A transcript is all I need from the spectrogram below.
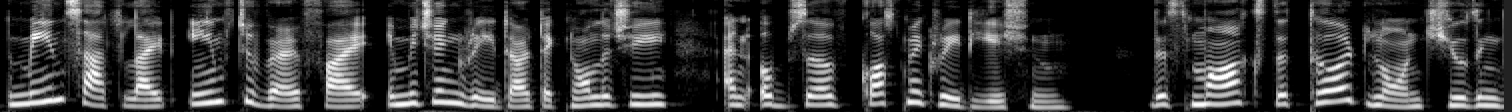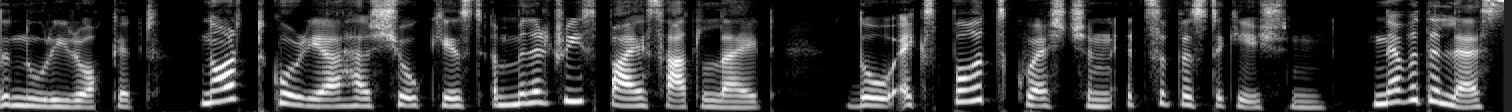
The main satellite aims to verify imaging radar technology and observe cosmic radiation. This marks the third launch using the Nuri rocket. North Korea has showcased a military spy satellite, though experts question its sophistication. Nevertheless,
